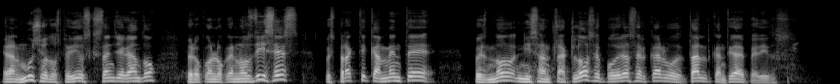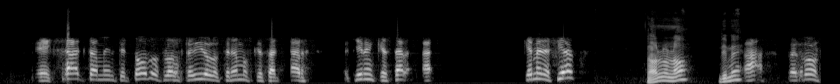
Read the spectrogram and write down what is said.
eran muchos los pedidos que están llegando, pero con lo que nos dices, pues prácticamente, pues no, ni Santa Claus se podría hacer cargo de tal cantidad de pedidos. Exactamente, todos los pedidos los tenemos que sacar. Tienen que estar... a- ¿Qué me decías? No, no, no, dime. Ah, perdón,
